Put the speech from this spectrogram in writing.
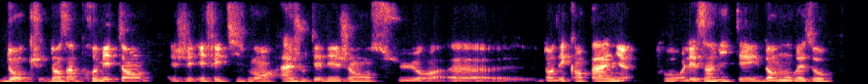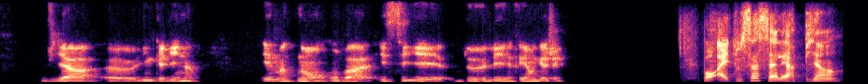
Donc, dans un premier temps, j'ai effectivement ajouté des gens sur, euh, dans des campagnes pour les inviter dans mon réseau via euh, LinkedIn. Et maintenant, on va essayer de les réengager. Bon, allez, tout ça, ça a l'air bien.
